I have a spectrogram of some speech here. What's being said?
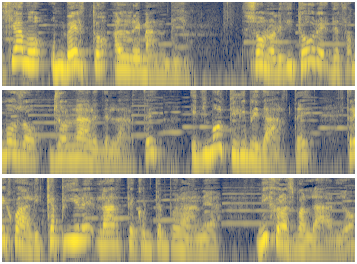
chiamo Umberto Allemandi, sono l'editore del famoso Giornale dell'Arte e di molti libri d'arte, tra i quali Capire l'arte contemporanea. Nicola Sballario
